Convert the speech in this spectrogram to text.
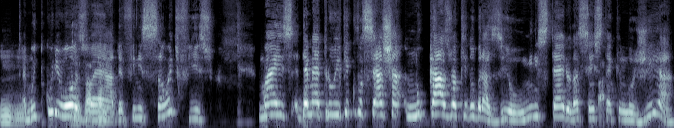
Uhum. É muito curioso, é, a definição é difícil. Mas, Demetrio, e o que você acha no caso aqui do Brasil? O Ministério da Ciência e Tecnologia,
